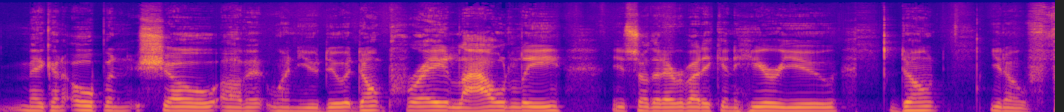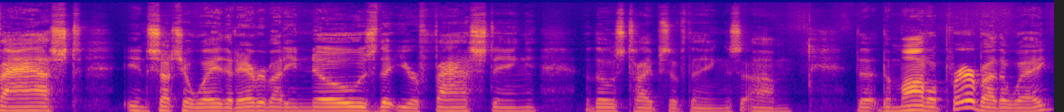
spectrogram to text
make an open show of it when you do it. Don't pray loudly so that everybody can hear you. Don't, you know, fast in such a way that everybody knows that you're fasting. Those types of things. Um, the the model prayer, by the way,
